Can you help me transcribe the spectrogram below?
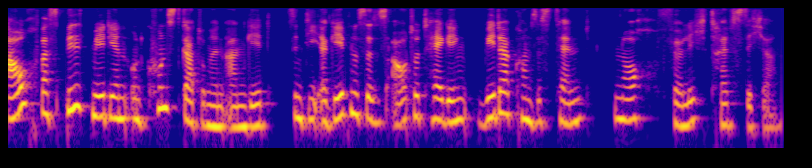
Auch was Bildmedien und Kunstgattungen angeht, sind die Ergebnisse des Autotagging weder konsistent noch völlig treffsicher.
